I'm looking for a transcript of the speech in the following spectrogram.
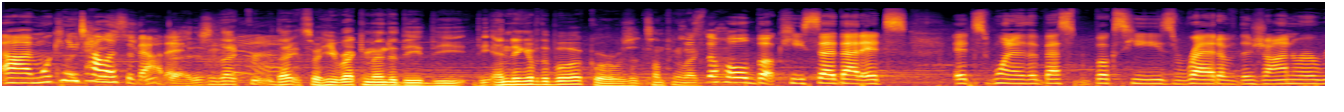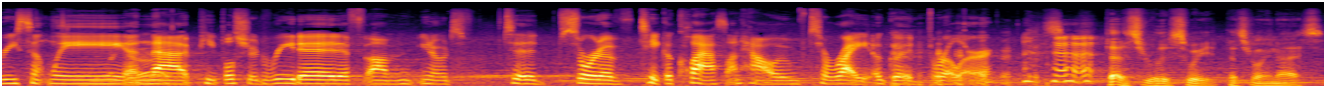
Um, what can you tell us about it? That. Isn't that, cr- that so? He recommended the, the the ending of the book, or was it something like Just the that? whole book. He said that it's it's one of the best books he's read of the genre recently, and that people should read it if um, you know to sort of take a class on how to write a good thriller. That is really sweet. That's really nice.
